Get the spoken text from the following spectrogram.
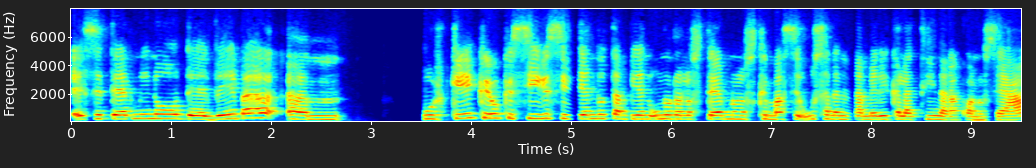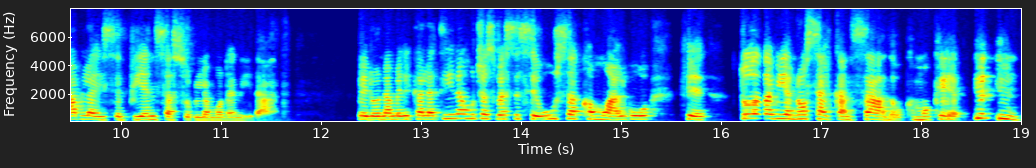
ese término de Weber porque creo que sigue siendo también uno de los términos que más se usan en América Latina cuando se habla y se piensa sobre la modernidad. Pero en América Latina muchas veces se usa como algo que todavía no se ha alcanzado, como que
